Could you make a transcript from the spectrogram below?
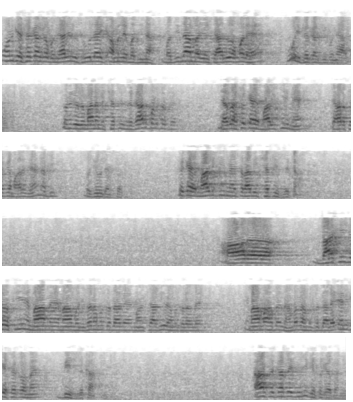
ان کے فکر کا بنیادی اصول ہے کہ عمل مدینہ۔ مدینہ میں جو چالو عمل ہے، وہی فکر کی بنیاد ہوگا تو ان کے زمانے میں چھتیس ریکارڈ پڑتے تھے۔ زیادہ فکر مالکی میں چار فکر مالک ہیں ابھی موجود ہیں۔ سب فکر مالکی میں ترابی چھتیس ریکارڈ اور باقی جو تین امام ہیں، امام مجبر رحمۃ اللہ علیہ، امام شافی رحمۃ اللہ علیہ، امام احمد محمد رحمۃ اللہ علیہ، ان کے فکروں میں بیس رکاتے ہیں۔ آج سے کہتے کسی کے فکر بنی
